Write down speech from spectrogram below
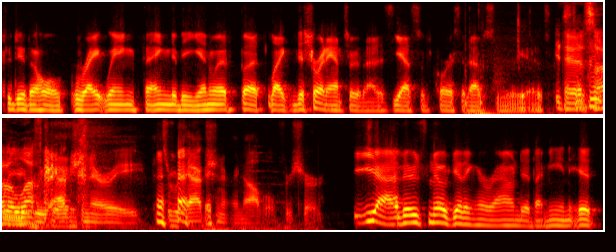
to do the whole right wing thing to begin with. But like the short answer to that is yes, of course, it absolutely is. It's Yeah, it's not a left wing. reactionary. It's a reactionary novel for sure. yeah, there's no getting around it. I mean, it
